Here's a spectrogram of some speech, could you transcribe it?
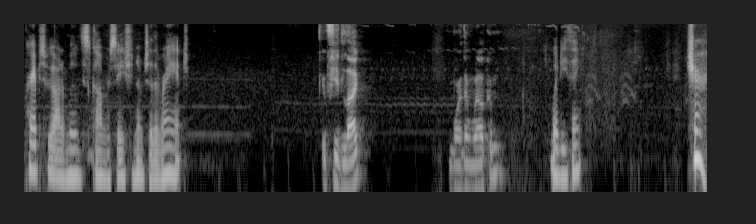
perhaps we ought to move this conversation up to the ranch. If you'd like, more than welcome. What do you think? Sure.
